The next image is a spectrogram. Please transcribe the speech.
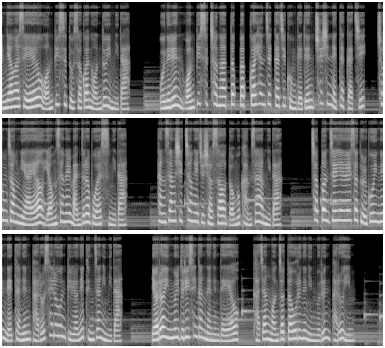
안녕하세요. 원피스 도서관 원도입니다. 오늘은 원피스 천화 떡밥과 현재까지 공개된 최신 네타까지 총정리하여 영상을 만들어 보았습니다. 항상 시청해주셔서 너무 감사합니다. 첫 번째 해외에서 돌고 있는 네타는 바로 새로운 빌런의 등장입니다. 여러 인물들이 생각나는데요. 가장 먼저 떠오르는 인물은 바로 임.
